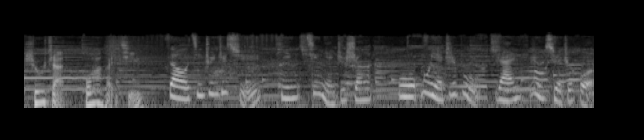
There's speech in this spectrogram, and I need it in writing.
舒展花蕾情。奏青春之曲，听青年之声，舞木叶之步，燃热血之火。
